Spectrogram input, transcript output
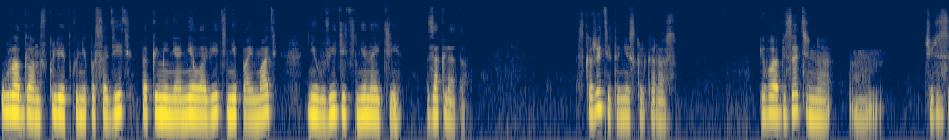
ураган в клетку не посадить, так и меня не ловить, не поймать, не увидеть, не найти. Заклято. Скажите это несколько раз. И вы обязательно э, через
